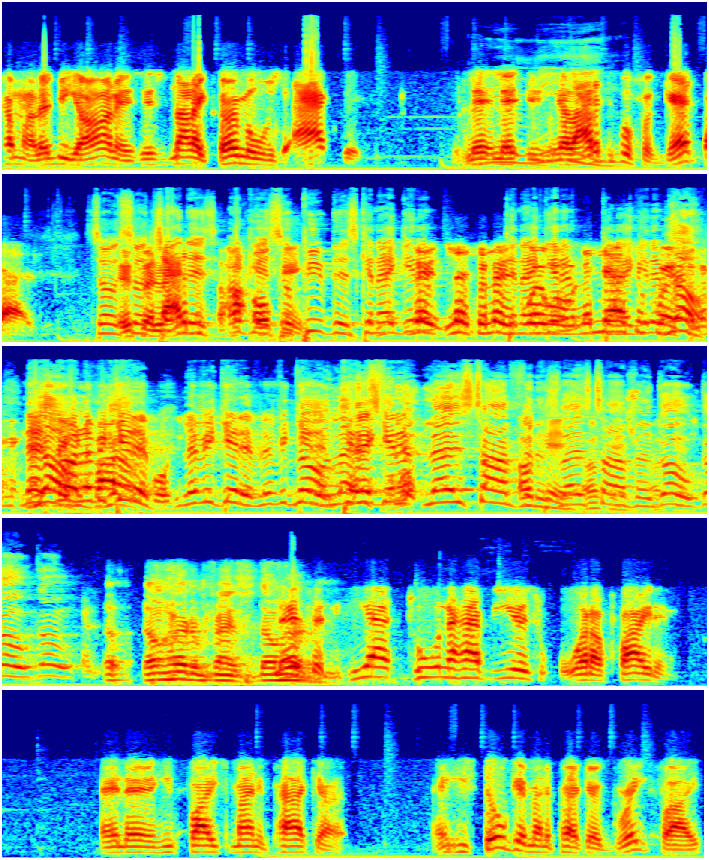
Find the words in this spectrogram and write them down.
Come on, let's be honest. It's not like Thurman was active. Let, let, a lot of people forget that. So, If so a lot check of this. people- Okay, so peep this. Can I get Listen, him? listen, listen, Can I wait, get wait, him? let me Can ask you get a question. Yo, Let me- let's let me Let me back get before him. Let me get him. Let me get No, him. Can I let's, get him? let, let his time finish. Okay, let his okay, time finish. Go, go, go. Don't- Don't hurt him, Francis. Don't hurt him. Listen, he had two and a half years without fighting, and then he fights Manny Pacquiao, and he still gave Manny Pacquiao a great fight.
